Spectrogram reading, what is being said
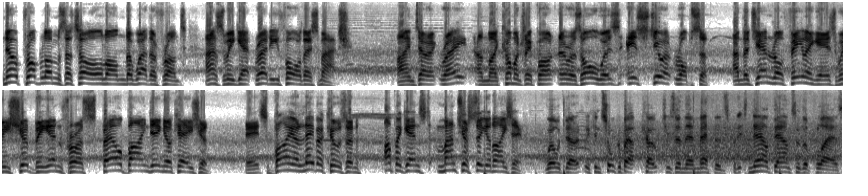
No problems at all on the weather front as we get ready for this match. I'm Derek Rae, and my commentary partner, as always, is Stuart Robson. And the general feeling is we should be in for a spellbinding occasion. It's Bayer Leverkusen up against Manchester United. Well, Derek, we can talk about coaches and their methods, but it's now down to the players.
